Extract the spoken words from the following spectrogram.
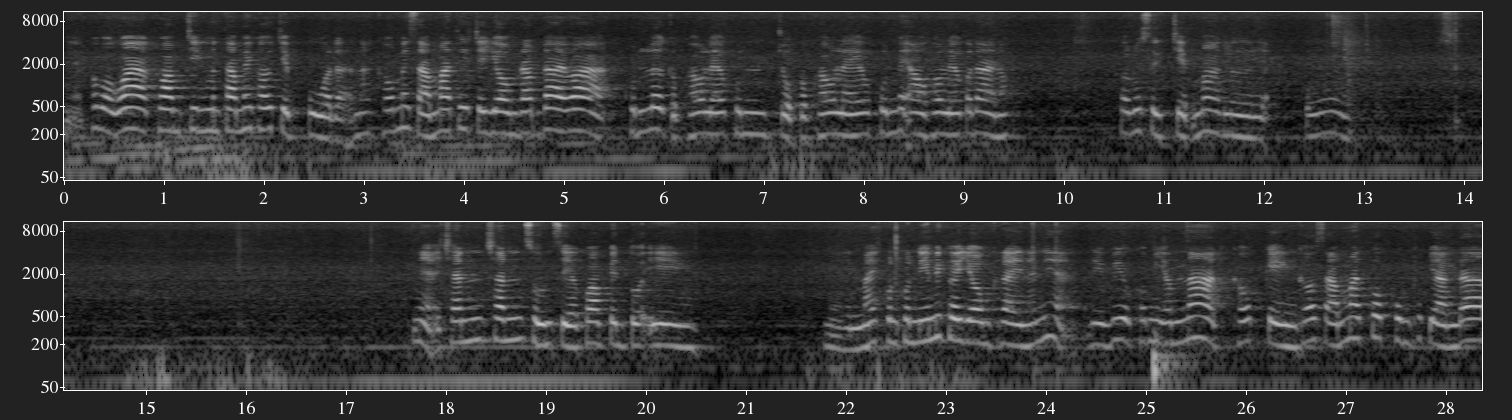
เนี่ยเขาบอกว่าความจริงมันทำให้เขาเจ็บปวดอะนะเขาไม่สามารถที่จะยอมรับได้ว่าคุณเลิกกับเขาแล้ว คุณจบกับเขาแล้ว คุณไม่เอาเขาแล้วก็ได้เนาะเขารู้สึกเจ็บมากเลยอะโอ้เนี่ยฉันฉันสูญเสียความเป็นตัวเองเนี่ยเห็นไหมคนคนนี้ไม่เคยยอมใครนะเนี่ยรีวิวเขามีอำนาจเขาเก่งเขาสามารถควบคุมทุกอย่างได้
